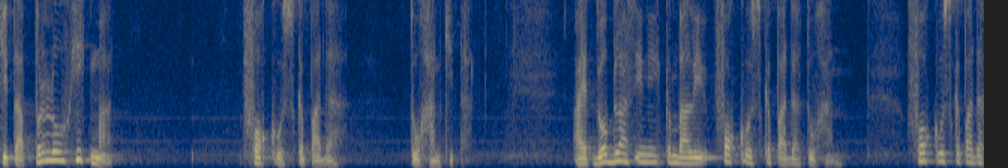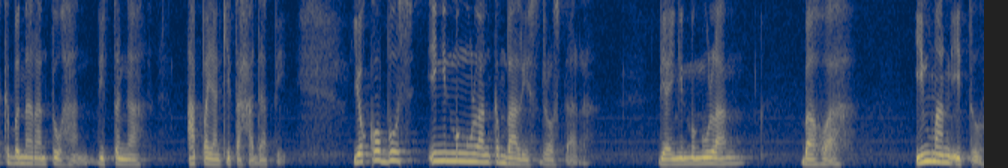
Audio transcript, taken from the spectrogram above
kita perlu hikmat fokus kepada Tuhan kita. Ayat 12 ini kembali fokus kepada Tuhan. Fokus kepada kebenaran Tuhan di tengah apa yang kita hadapi. Yakobus ingin mengulang kembali saudara-saudara. Dia ingin mengulang bahwa iman itu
